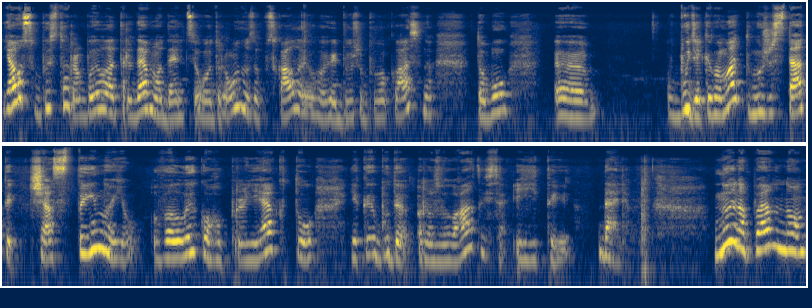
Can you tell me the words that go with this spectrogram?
Я особисто робила 3D-модель цього дрону, запускала його, і дуже було класно. Тому е, в будь-який момент може стати частиною великого проєкту, який буде розвиватися і йти далі. Ну і напевно,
